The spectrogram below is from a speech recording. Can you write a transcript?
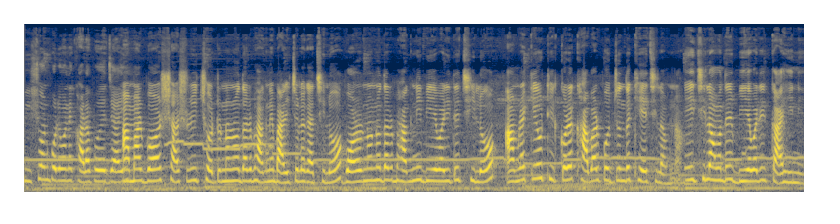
ভীষণ পরিমাণে খারাপ হয়ে যায়। আমার বর শাশুড়ি ছোট ননদার ভাগ্নে বাড়ি চলে গেছিল। বড় ননদার ভাগ্নি বিয়ে বাড়িতে ছিল। আমরা কেউ ঠিক করে খাবার পর্যন্ত খেয়েছিলাম না। এই ছিল আমাদের বিয়ে বাড়ির কাহিনী।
